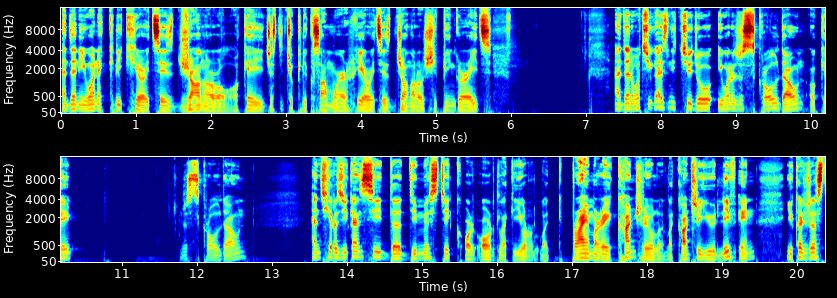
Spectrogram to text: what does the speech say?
and then you want to click here it says general okay? You just need to click somewhere here it says general shipping rates. And then what you guys need to do you want to just scroll down okay? Just scroll down. And here as you can see the domestic or, or like your like primary country or like country you live in you can just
